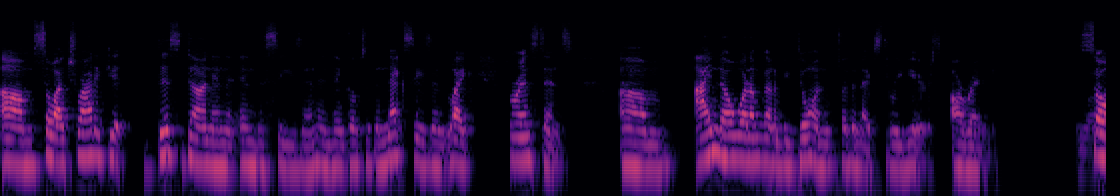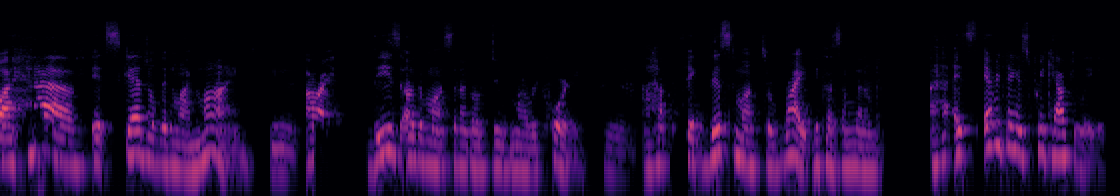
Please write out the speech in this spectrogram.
Um, so I try to get this done in, in the season and then go to the next season. Like, for instance, um, I know what I'm going to be doing for the next three years already. So. I have it scheduled in my mind. Mm, These are the months that I'm going to do my recording. mm, I have to take this month to write because I'm going to, it's everything is pre-calculated,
